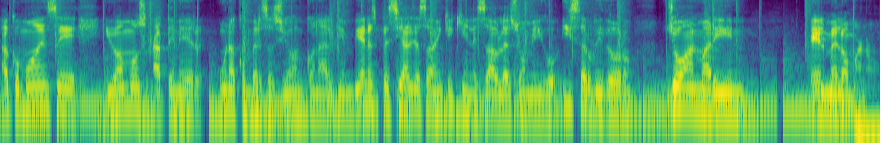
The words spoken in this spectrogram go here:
acomódense y vamos a tener una conversación con alguien bien especial. Ya saben que quien les habla es su amigo y servidor, Joan Marín, el Melómano.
